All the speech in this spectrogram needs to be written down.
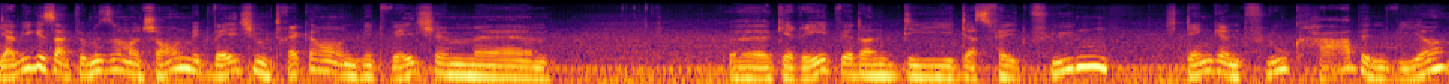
Ja, wie gesagt, wir müssen noch mal schauen, mit welchem Trecker und mit welchem äh, äh, Gerät wir dann die, das Feld pflügen. Ich denke, einen Flug haben wir.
